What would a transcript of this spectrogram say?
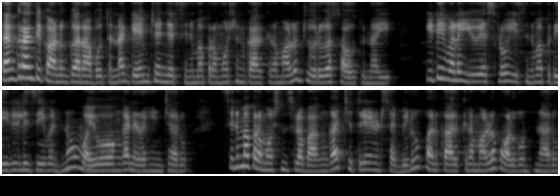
సంక్రాంతి కానుకగా రాబోతున్న గేమ్ చేంజర్ సినిమా ప్రమోషన్ కార్యక్రమాలు జోరుగా సాగుతున్నాయి. ఇటీవల యూఎస్లో ఈ సినిమా ప్రీ రిలీజ్ ఈవెంట్ను వైభవంగా నిర్వహించారు. సినిమా ప్రమోషన్స్లో భాగంగా చిత్ర యూనిట్ సభ్యులు పలు కార్యక్రమాల్లో పాల్గొంటున్నారు.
